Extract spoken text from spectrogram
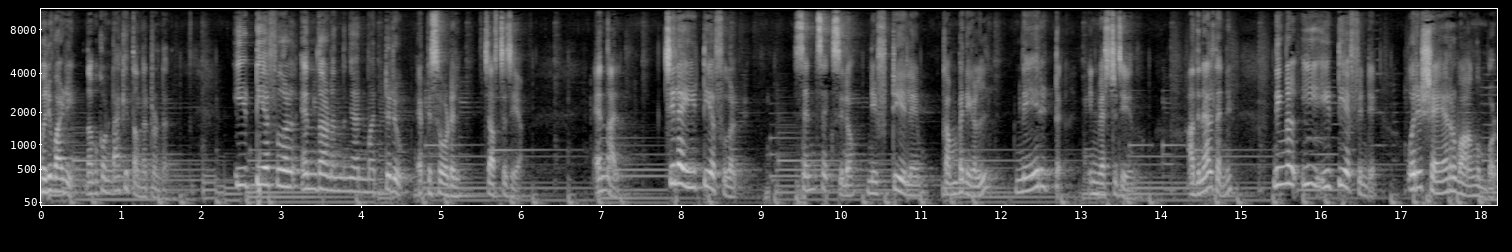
ഒരു വഴി നമുക്ക് ഉണ്ടാക്കി തന്നിട്ടുണ്ട്. ഇ ടി എഫുകൾ എന്താണെന്ന് ഞാൻ മറ്റൊരു എപ്പിസോഡിൽ ചർച്ച ചെയ്യാം. എന്നാൽ ചില ഇ ടി എഫുകൾ സെൻസെക്സിലോ നിഫ്റ്റിയിലെയും കമ്പനികളിൽ നേരിട്ട് ഇൻവെസ്റ്റ് ചെയ്യുന്നു. അതിനാൽ തന്നെ നിങ്ങൾ ഈ ഇ ടി എഫിന്റെ ഒരു ഷെയർ വാങ്ങുമ്പോൾ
